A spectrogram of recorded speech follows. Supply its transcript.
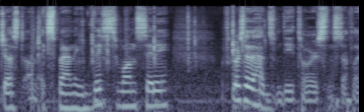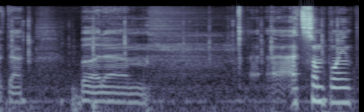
just on expanding this one city of course, I had some detours and stuff like that, but um, at some point,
